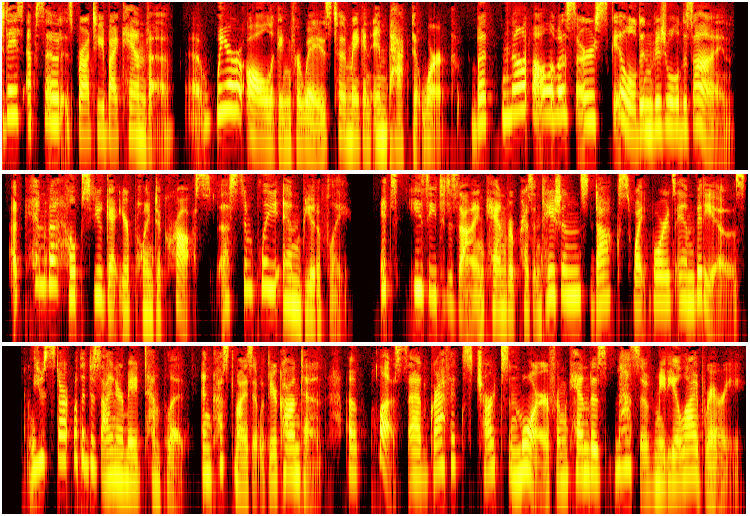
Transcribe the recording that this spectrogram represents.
Today's episode is brought to you by Canva. Uh, we're all looking for ways to make an impact at work, but not all of us are skilled in visual design. A Canva helps you get your point across uh, simply and beautifully. It's easy to design Canva presentations, docs, whiteboards, and videos. You start with a designer made template and customize it with your content. Uh, plus, add graphics, charts, and more from Canva's massive media library.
